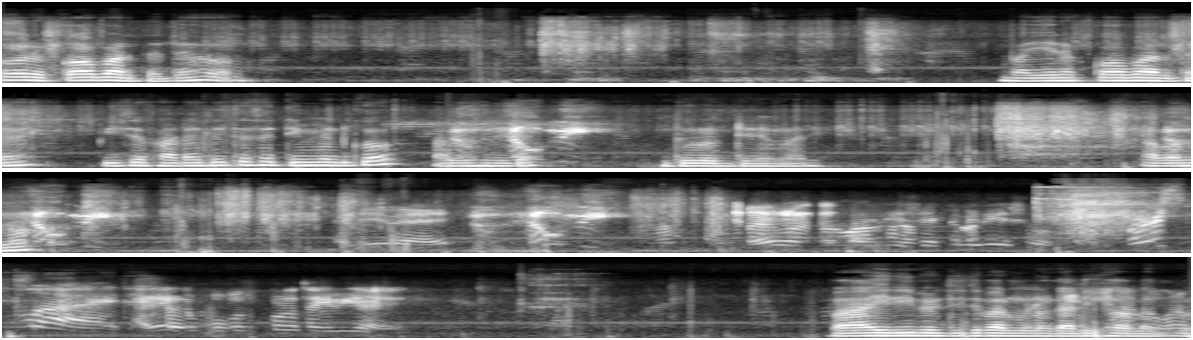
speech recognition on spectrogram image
ওরে কবার দে, দেখো। ভাই, এরা কবার দেয়। পিছে ফাটাই লিতেছে টিমমেট গো আমি হিন্দে দূরের ডিরে মারি। আবার না ভাই রিভেভ দিতে পারব না গালি খাওয়া লাগবে।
